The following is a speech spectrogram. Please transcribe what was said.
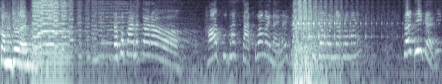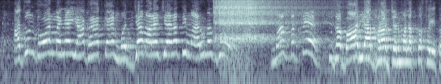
कमजोर आहे म्हणून. तसं पाहिलं तर हा तुझा सातवा महिना आहे नाही का? तुझ्या म्हणण्याप्रमाणे? चल ठीक आहे. अजून दोन महिने या घरात काय मज्जा मारायची आहे ना ती मारूनच घे. मग बघते तुझं बाळ या घरात जन्माला कसं येतं!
